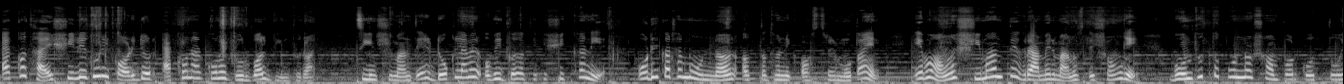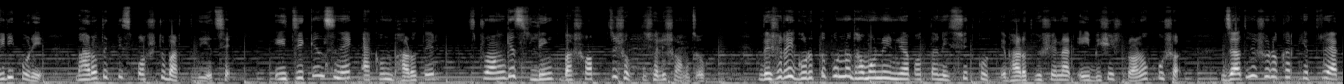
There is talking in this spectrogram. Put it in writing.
এক কথায়, শিলিগুড়ি করিডোর এখন আর কোনো দুর্বল বিন্দু নয়। চীন সীমান্তের ডোকলামের অভিজ্ঞতা থেকে শিক্ষা নিয়ে পরিকাঠামো উন্নয়ন, অত্যাধুনিক অস্ত্রের মোতায়েন এবং সীমান্তে গ্রামের মানুষদের সঙ্গে বন্ধুত্বপূর্ণ সম্পর্ক তৈরি করে ভারত একটি স্পষ্ট বার্তা দিয়েছে। এই চিকেন স্নেক এখন ভারতের স্ট্রংগেস্ট লিঙ্ক বা সবচেয়ে শক্তিশালী সংযোগ। দেশের এই গুরুত্বপূর্ণ ধমনের নিরাপত্তা নিশ্চিত করতে ভারতীয় সেনার এই বিশেষ রণকৌশল জাতীয় সুরক্ষার ক্ষেত্রে এক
